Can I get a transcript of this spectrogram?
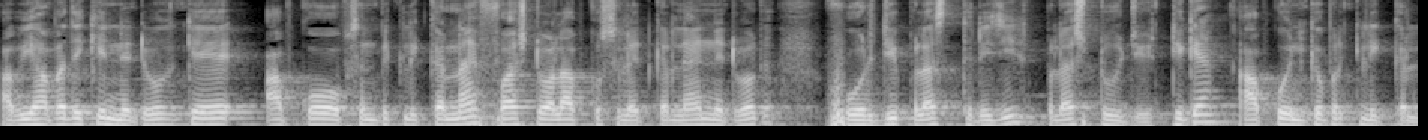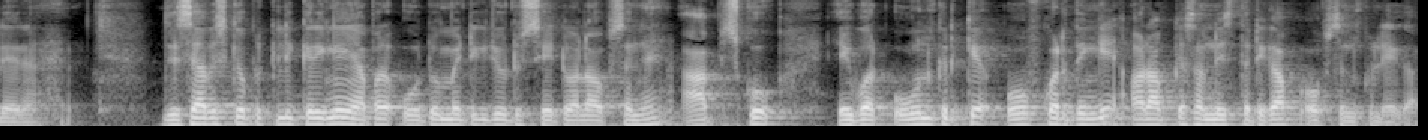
अब यहाँ पर देखिए, नेटवर्क के आपको ऑप्शन पे क्लिक करना है। फ़र्स्ट वाला आपको सेलेक्ट करना है network four G plus three G plus two G, ठीक है? आपको इनके ऊपर क्लिक कर लेना है। जैसे आप इसके ऊपर क्लिक करेंगे, यहाँ पर ऑटोमेटिक जो रिसेट वाला ऑप्शन है, आप इसको एक बार ऑन करके ऑफ़ कर देंगे और आपके सामने इस तरह का ऑप्शन खुलेगा।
